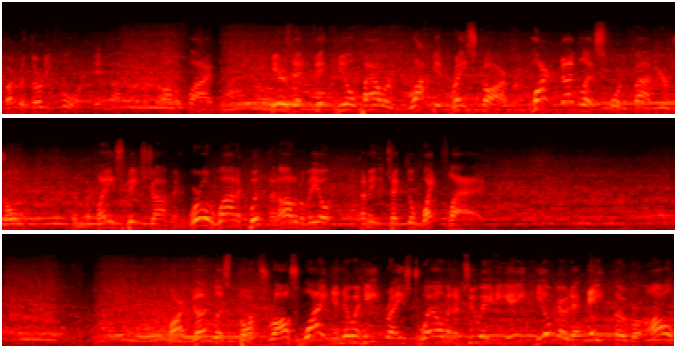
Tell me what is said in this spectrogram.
car number 34. Did not qualify. Here's that Vic Hill powered rocket race car from Mark Douglas, 45 years old, from the McLean Speed Shop and Worldwide Equipment Automobile, coming to take the white flag. Mark Douglas bumps Ross White into a heat race, 12 and a 288. He'll go to eighth overall.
